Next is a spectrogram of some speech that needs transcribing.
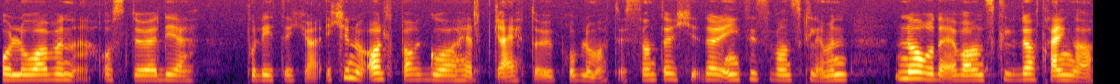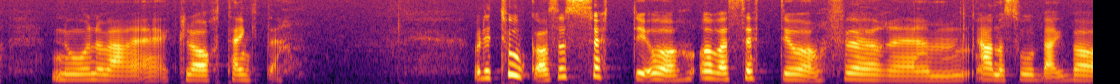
og lovene og stødige politikere. Ikke når alt bare går helt greit og uproblematisk. Sant? Det er, ikke, det er ingenting så vanskelig. Men når det er vanskelig, da trenger noen å være klartenkte. Og det tok altså 70 år, over 70 år før um, Erna Solberg ba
